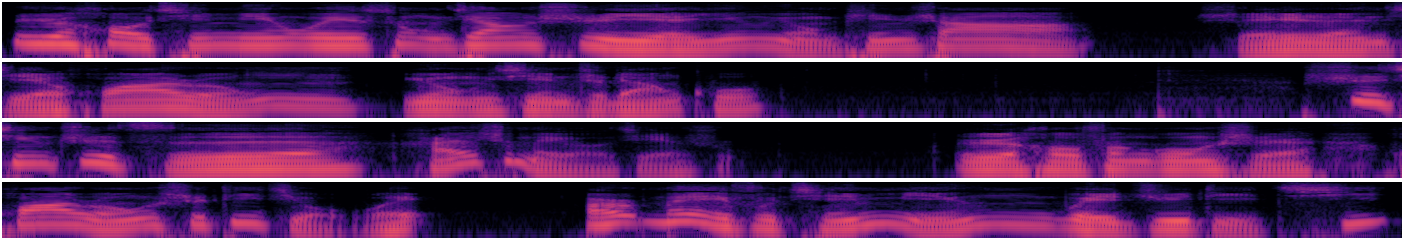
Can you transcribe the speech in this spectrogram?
日后秦明为宋江事业英勇拼杀，谁人解花荣用心之良苦？事情至此还是没有结束。日后封公时，花荣是第九位，而妹夫秦明位居第七。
